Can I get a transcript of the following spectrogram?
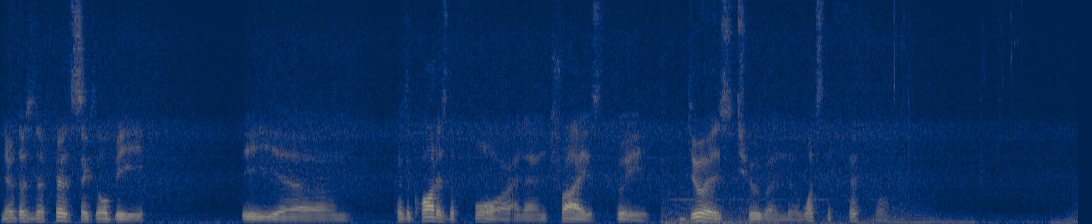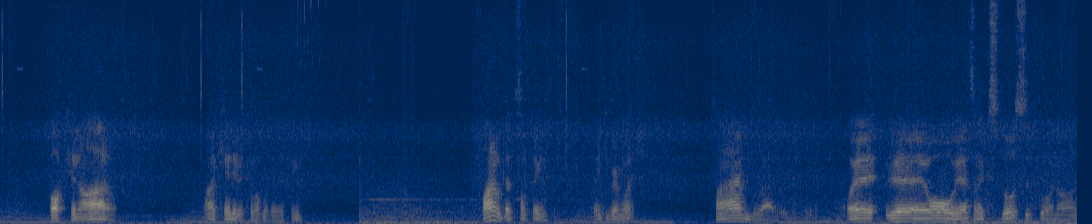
And if there's the fifth six, it'll be the um, because the quad is the four, and then try is three, do is two, and uh, what's the fifth one? Fucking hell. I can't even come up with anything. Finally got something. Thank you very much. Time Ravage. Wait, yeah, oh, we has some explosive going on.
